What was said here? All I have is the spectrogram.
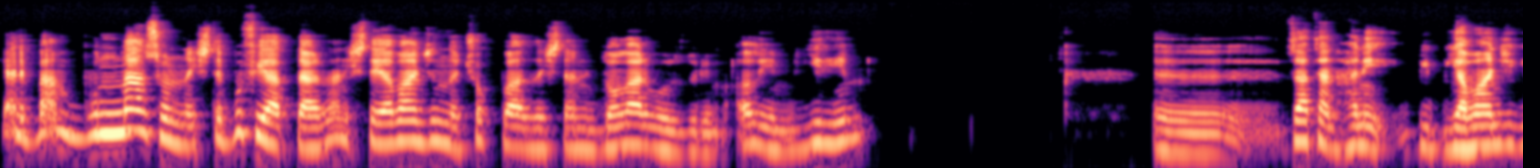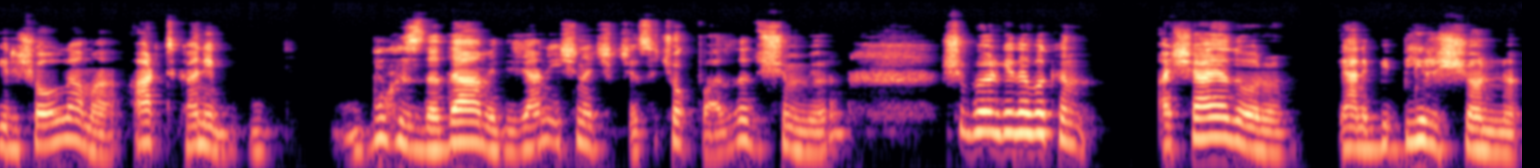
yani ben bundan sonra işte bu fiyatlardan işte yabancının da çok fazla işte hani dolar bozdurayım, alayım, gireyim. Ee, zaten hani bir yabancı giriş oldu ama artık hani bu hızda devam edeceğini işin açıkçası çok fazla düşünmüyorum. Şu bölgede bakın aşağıya doğru yani bir bir yönlü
